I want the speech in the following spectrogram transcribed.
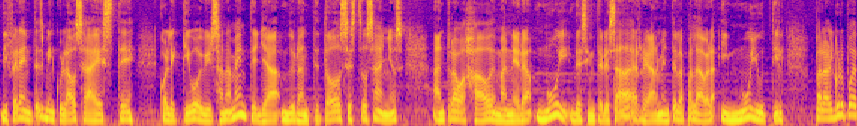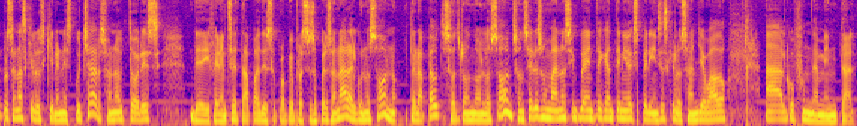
diferentes vinculados a este colectivo Vivir Sanamente. Ya durante todos estos años han trabajado de manera muy desinteresada, realmente la palabra, y muy útil para el grupo de personas que los quieren escuchar. Son autores de diferentes etapas de su propio proceso personal. Algunos son terapeutas, otros no lo son. Son seres humanos simplemente que han tenido experiencias que los han llevado a algo fundamental.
